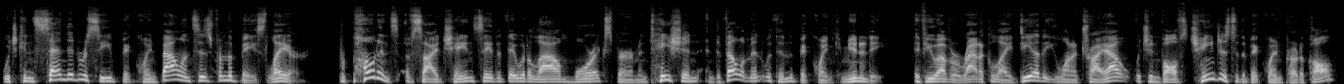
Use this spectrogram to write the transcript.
which can send and receive Bitcoin balances from the base layer. Proponents of sidechains say that they would allow more experimentation and development within the Bitcoin community. If you have a radical idea that you want to try out, which involves changes to the Bitcoin protocol,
